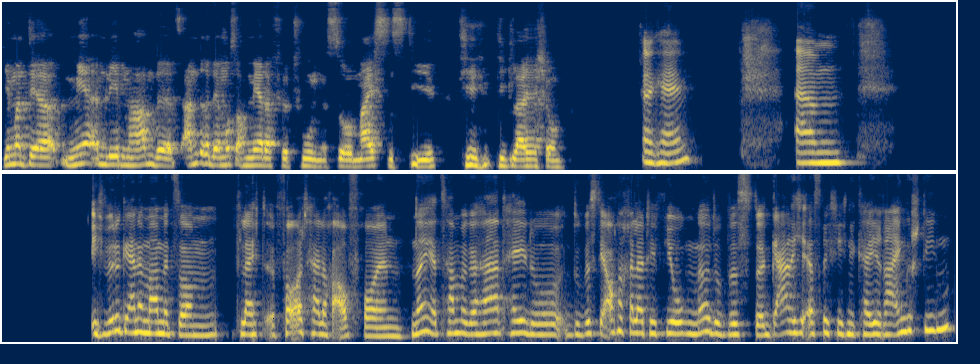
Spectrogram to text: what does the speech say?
Jemand, der mehr im Leben haben will als andere, der muss auch mehr dafür tun, ist so meistens die, die, die Gleichung. Okay. Ähm, ich würde gerne mal mit so einem vielleicht äh, Vorurteil auch aufrollen. Ne, jetzt haben wir gehört, hey, du, du bist ja auch noch relativ jung, ne? du bist äh, gar nicht erst richtig in die Karriere eingestiegen,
